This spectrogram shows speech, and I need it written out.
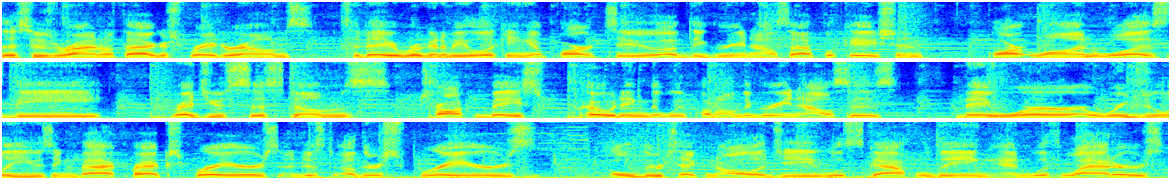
this is Ryan with AgriSpray Drones. Today we're going to be looking at part two of the greenhouse application. Part one was the Redu Systems chalk-based coating that we put on the greenhouses. They were originally using backpack sprayers and just other sprayers, older technology with scaffolding and with ladders,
